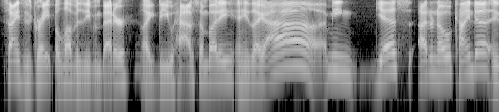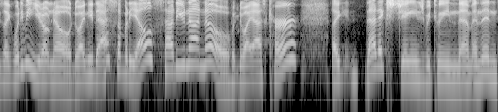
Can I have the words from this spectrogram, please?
science is great, but love is even better. Like, do you have somebody?" And he's like, "Ah, I mean." Yes, I don't know, kinda. And he's like, what do you mean you don't know? Do I need to ask somebody else? How do you not know? Do I ask her? Like that exchange between them, and then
